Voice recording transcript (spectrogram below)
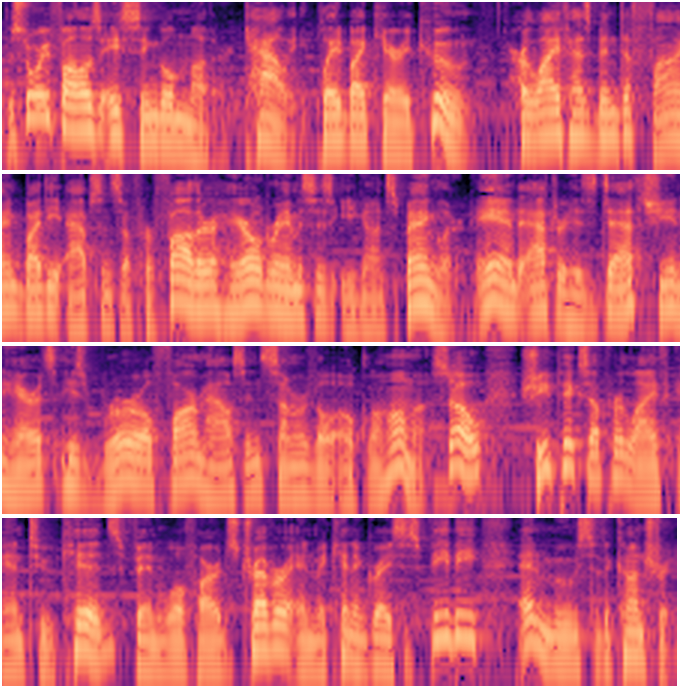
The story follows a single mother, Callie, played by Carrie Coon. Her life has been defined by the absence of her father, Harold Ramis' Egon Spengler, and after his death, she inherits his rural farmhouse in Summerville, Oklahoma. So she picks up her life and two kids, Finn Wolfhard's Trevor and McKenna Grace's Phoebe, and moves to the country.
